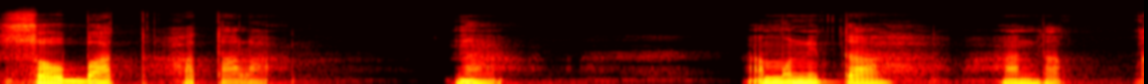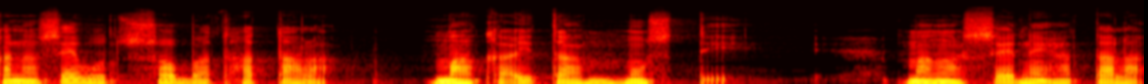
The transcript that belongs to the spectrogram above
sobat hatala. Nah, amun ita hendak karena sebut sobat hatala, maka ita musti mangasene hatala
